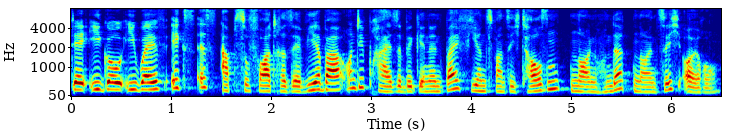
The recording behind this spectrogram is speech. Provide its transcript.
Der Ego E-Wave X ist ab sofort reservierbar und die Preise beginnen bei 24.990 Euro.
